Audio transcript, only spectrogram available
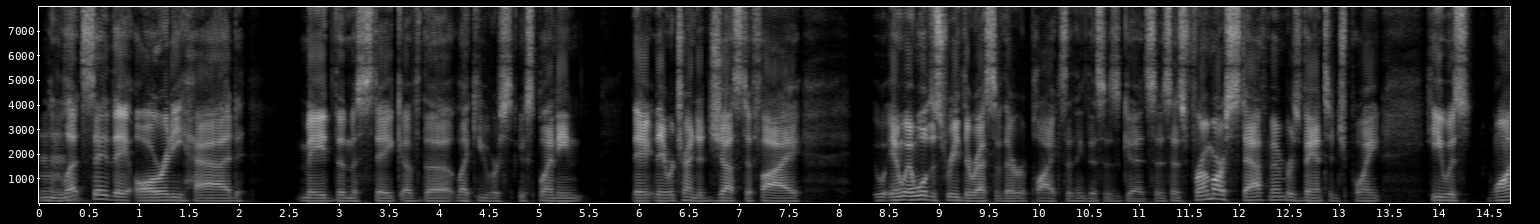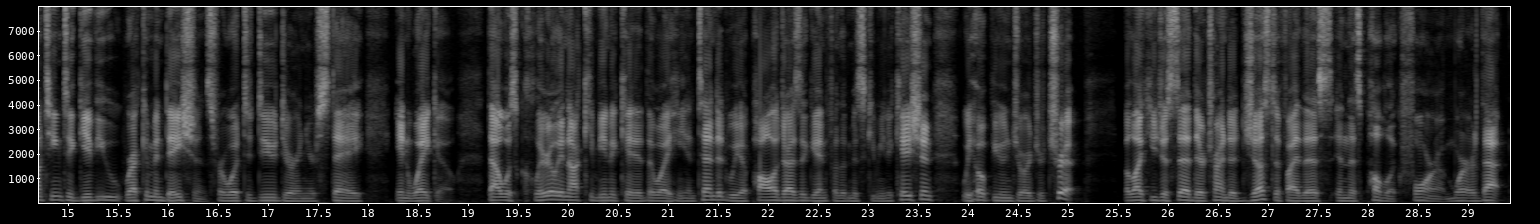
and Mhm. let's say they already had made the mistake of the like you were explaining they they were trying to justify and, and we'll just read the rest of their reply because i think this is good so it says from our staff member's vantage point he was wanting to give you recommendations for what to do during your stay in waco that was clearly not communicated the way he intended we apologize again for the miscommunication we hope you enjoyed your trip but like you just said they're trying to justify this in this public forum where that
